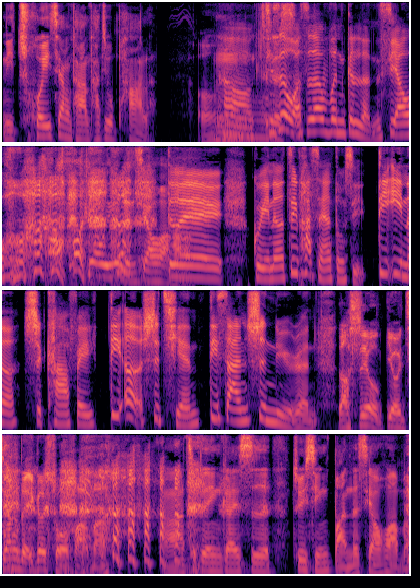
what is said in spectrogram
你吹向它，它就怕了。哦，哦，其实我是在问个冷笑话。有一个冷笑话。对，鬼呢最怕三样东西，第一呢是咖啡，第二是钱，第三是女人。老师有有这样的一个说法吗？啊，这个应该是最新版的笑话吧？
